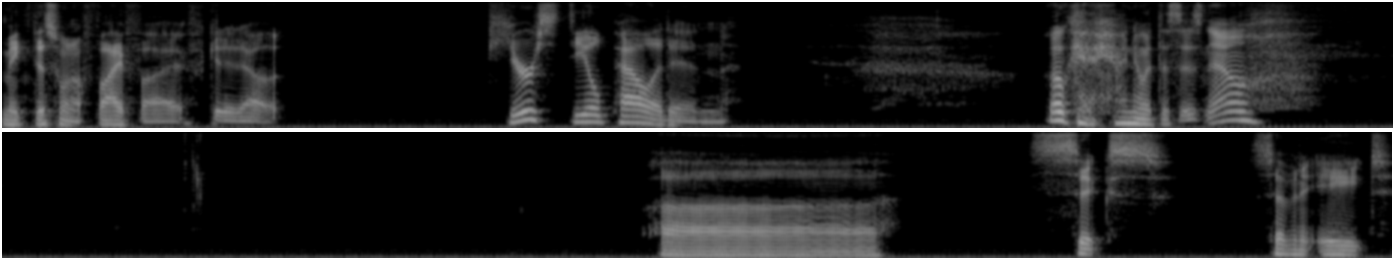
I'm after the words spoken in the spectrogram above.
Make this one a 5 5. Get it out. Pure Steel Paladin. Okay, I know what this is now. Uh, six, seven, eight.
